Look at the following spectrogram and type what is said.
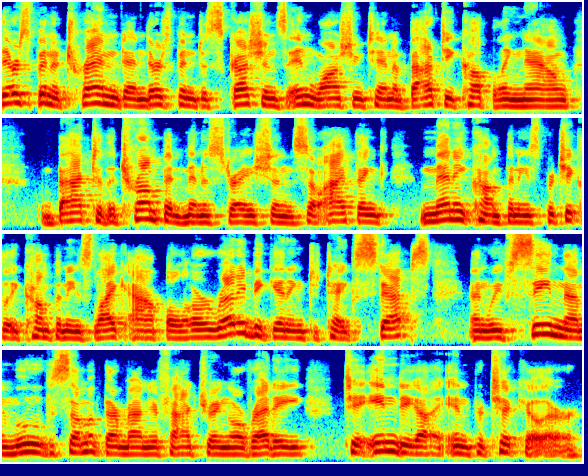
There's been a trend, and there's been discussions in Washington about decoupling now back to the Trump administration. So I think many companies, particularly companies like Apple, are already beginning to take steps, and we've seen them move some of their manufacturing already to India in particular.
